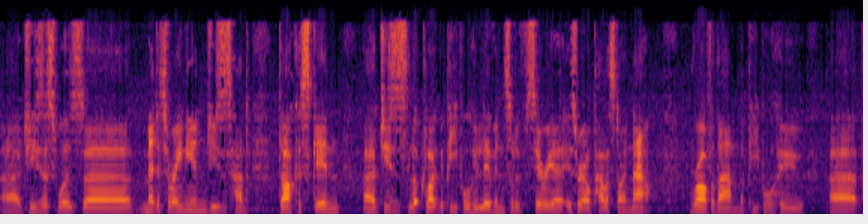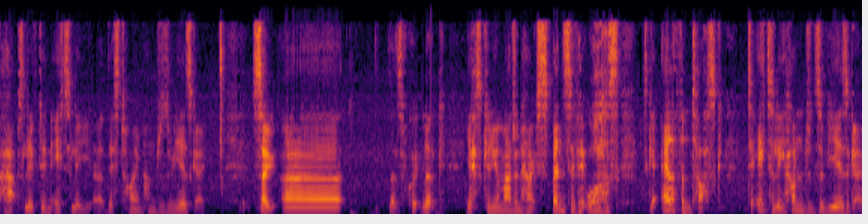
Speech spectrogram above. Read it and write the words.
Uh, Jesus was uh, Mediterranean. Jesus had darker skin. Uh, Jesus looked like the people who live in sort of Syria, Israel, Palestine now, rather than the people who uh, perhaps lived in Italy at this time hundreds of years ago. So uh, let's have a quick look. Yes, can you imagine how expensive it was to get elephant tusk to Italy hundreds of years ago?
